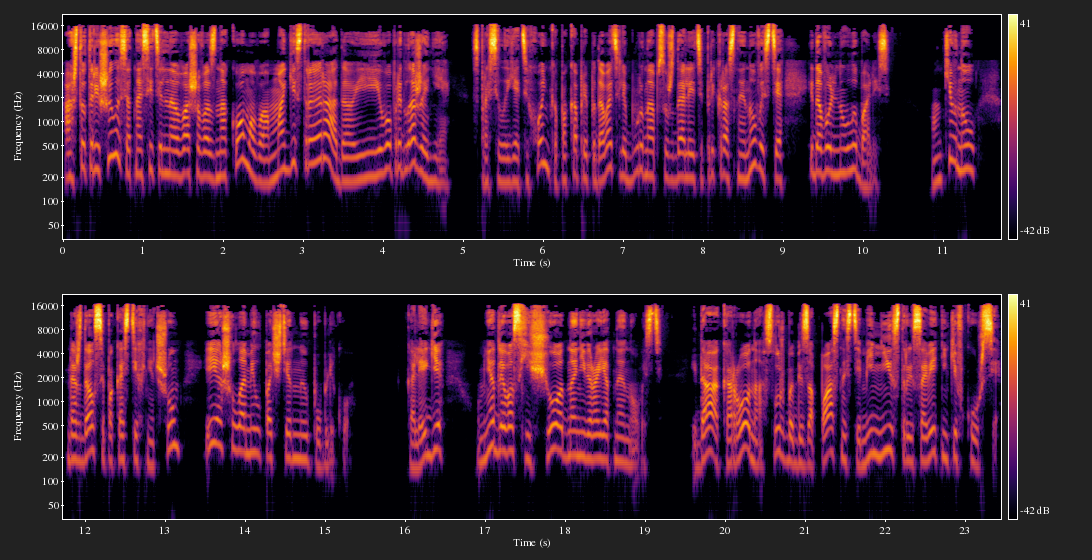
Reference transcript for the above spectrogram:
а что-то решилось относительно вашего знакомого, магистра Эрада, и его предложения? — спросила я тихонько, пока преподаватели бурно обсуждали эти прекрасные новости и довольно улыбались. Он кивнул, дождался, пока стихнет шум, и ошеломил почтенную публику. «Коллеги, у меня для вас еще одна невероятная новость. И да, корона, служба безопасности, министры и советники в курсе.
